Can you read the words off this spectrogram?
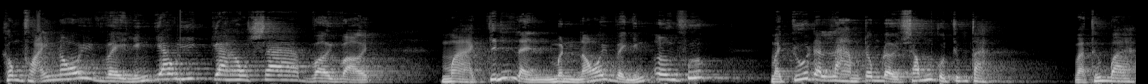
không phải nói về những giáo lý cao xa vời vợi mà chính là mình nói về những ơn phước mà Chúa đã làm trong đời sống của chúng ta. Và thứ ba,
